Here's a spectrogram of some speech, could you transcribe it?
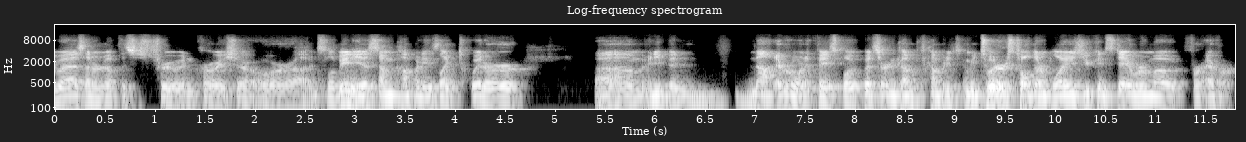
US, I don't know if this is true in Croatia or uh, in Slovenia, some companies like Twitter, um, and even not everyone at Facebook, but certain com- companies, I mean, Twitter's told their employees you can stay remote forever.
